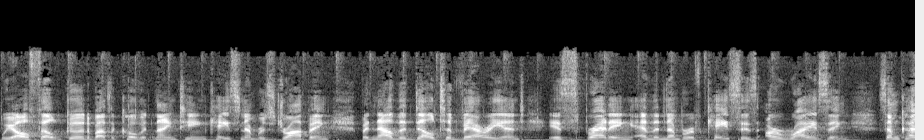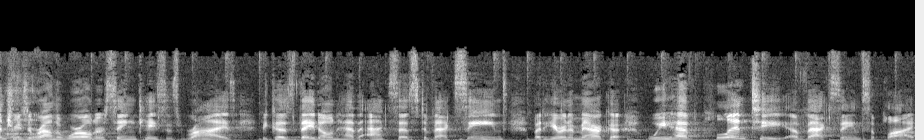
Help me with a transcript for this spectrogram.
we all felt good about the COVID 19 case numbers dropping, but now the Delta variant is spreading and the number of cases are rising. Some countries Uh-oh. around the world are seeing cases rise because they don't have access to vaccines, but here in America, we have plenty of vaccine supply,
